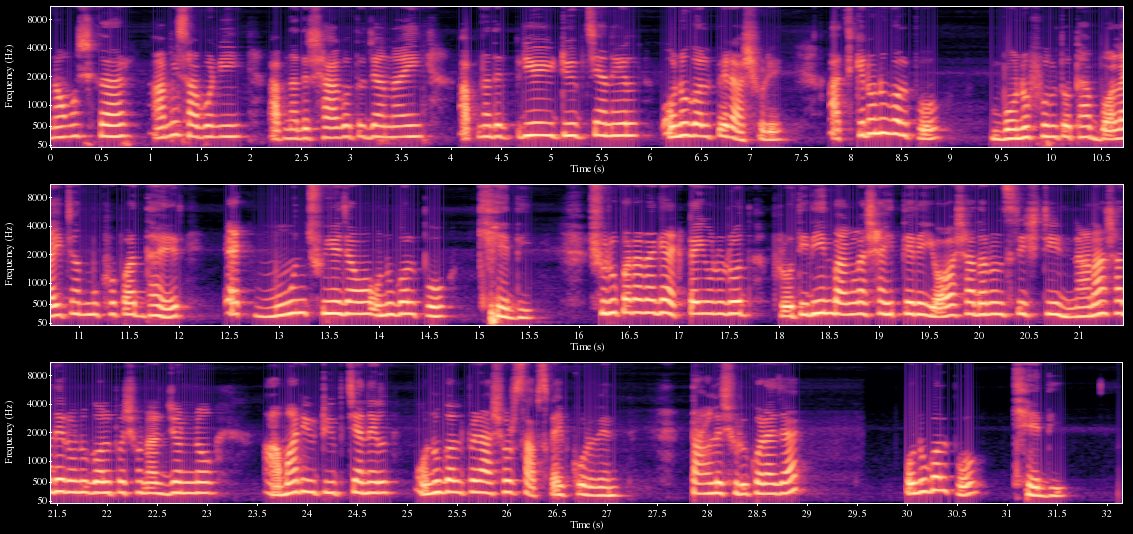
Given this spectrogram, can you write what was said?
নমস্কার, আমি শ্রাবণী। আপনাদের স্বাগত জানাই আপনাদের প্রিয় ইউটিউব চ্যানেল অনুগল্পের আসরে। আজকের অনুগল্প, বনফুল তথা বলাইচাঁদ মুখোপাধ্যায়ের এক মন ছুঁয়ে যাওয়া অনুগল্প, খেদি। শুরু করার আগে একটাই অনুরোধ, প্রতিদিন বাংলা সাহিত্যের এই অসাধারণ সৃষ্টির নানা স্বাদের অনুগল্প শোনার জন্য আমার ইউটিউব চ্যানেল অনুগল্পের আসর সাবস্ক্রাইব করবেন। তাহলে শুরু করা যাক। অনুগল্প খেদি।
